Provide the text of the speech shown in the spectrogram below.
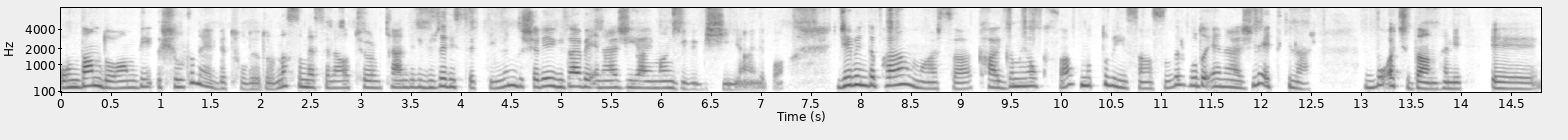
Ondan doğan bir ışıltın elbet oluyordur. Nasıl mesela atıyorum kendini güzel hissettiğinin dışarıya güzel bir enerji yayman gibi bir şey yani bu. Cebinde paran varsa, kaygın yoksa mutlu bir insansındır. Bu da enerjini etkiler. Bu açıdan hani e,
